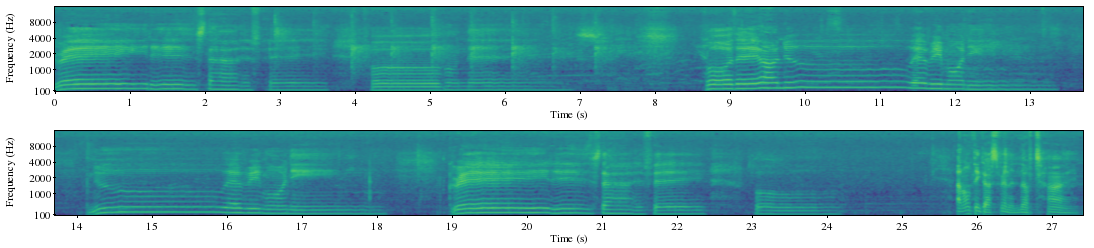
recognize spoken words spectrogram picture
Great is thy faithfulness. For they are new every morning, new every morning. Great is thy faithful. I don't think I spent enough time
